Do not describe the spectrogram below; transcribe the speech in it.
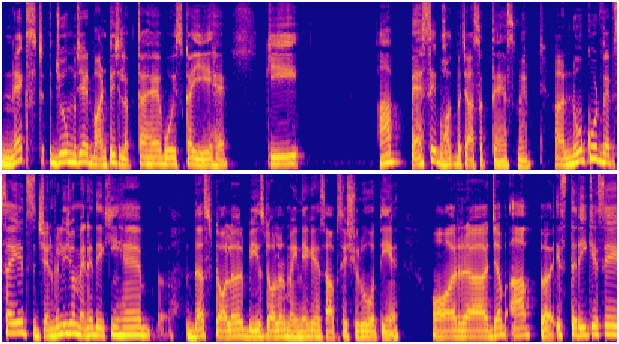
नेक्स्ट जो मुझे एडवांटेज लगता है वो इसका ये है कि आप पैसे बहुत बचा सकते हैं इसमें। नो कोड वेबसाइट्स जनरली जो मैंने देखी हैं, दस डॉलर बीस डॉलर महीने के हिसाब से शुरू होती हैं। और जब आप इस तरीके से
